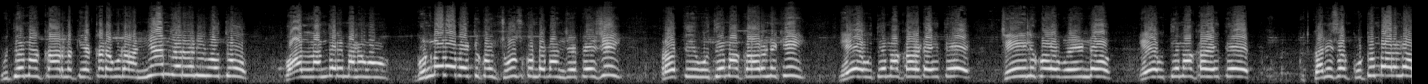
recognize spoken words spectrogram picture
ఉద్యమకారులకు ఎక్కడ కూడా అన్యాయం జరగనివ్వద్దు వాళ్ళందరి మనము గుండెలో పెట్టుకొని చూసుకుంటామని చెప్పేసి ప్రతి ఉద్యమకారునికి ఏ ఉద్యమకారుడు అయితే జైలుకు పోయిండో ఏ ఉద్యమకారు అయితే కనీసం కుటుంబాలను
